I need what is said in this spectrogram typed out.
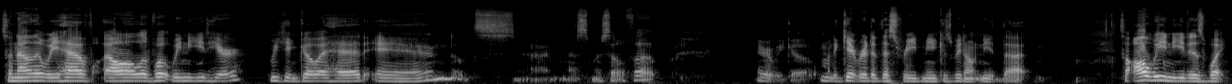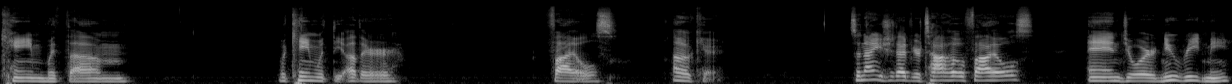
So now that we have all of what we need here, we can go ahead and let's I mess myself up. There we go. I'm going to get rid of this readme because we don't need that. So all we need is what came with um what came with the other files. Okay. So now you should have your Tahoe files and your new README.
